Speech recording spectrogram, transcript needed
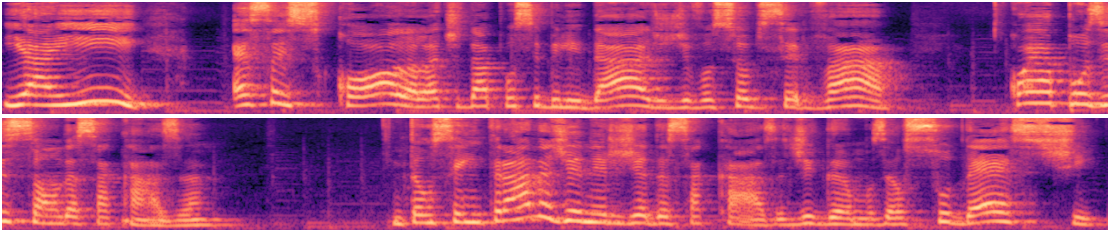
E aí, essa escola ela te dá a possibilidade de você observar qual é a posição dessa casa. Então, se a entrada de energia dessa casa, digamos, é o sudeste,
